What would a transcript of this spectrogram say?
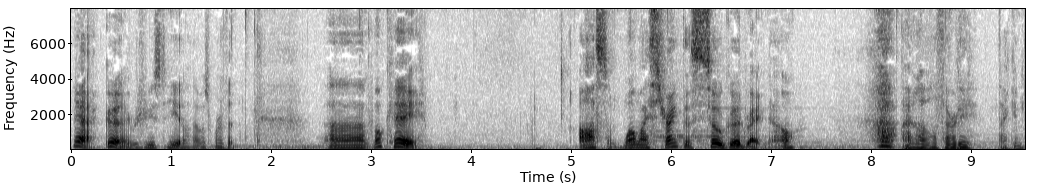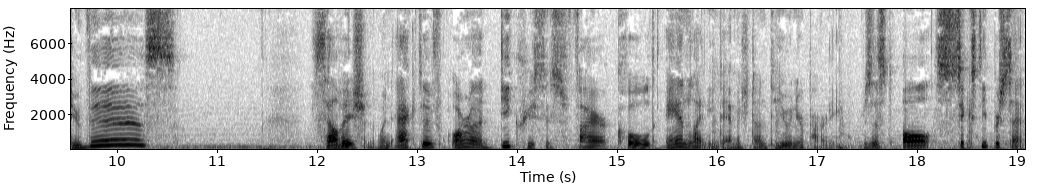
Yeah, good. I refuse to heal. That was worth it. Um, okay. Awesome. Well, my strength is so good right now. I'm level 30. I can do this. Salvation. When active, aura decreases fire, cold, and lightning damage done to you and your party. Resist all 60%.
